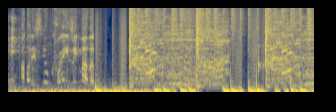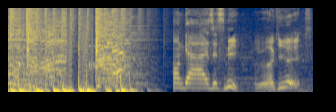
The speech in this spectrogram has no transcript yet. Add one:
Oh, this you crazy mother. on guys, it's me, Rocky X,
